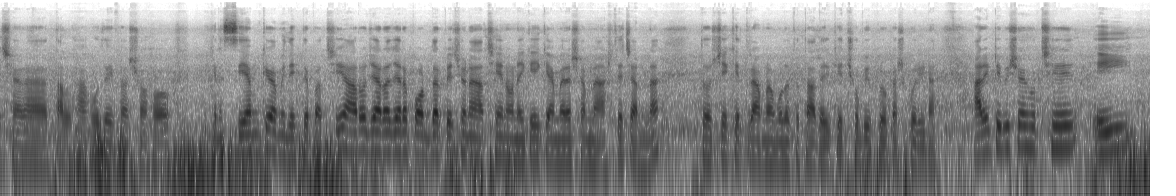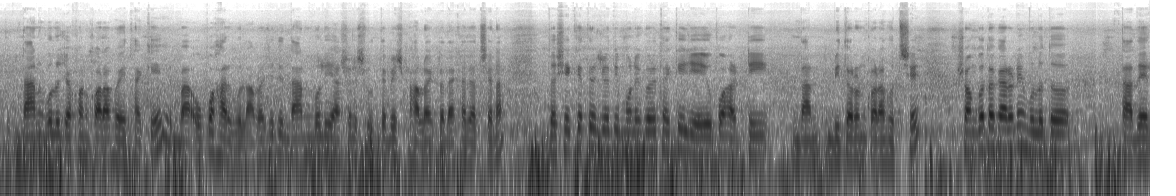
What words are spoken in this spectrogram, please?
এছাড়া তালহা, হুজাইফা সহ এখানে সিয়ামকেও আমি দেখতে পাচ্ছি। আরও যারা যারা পর্দার পেছনে আছেন, অনেকেই ক্যামেরার সামনে আসতে চান না, তো সেক্ষেত্রে আমরা মূলত তাদেরকে ছবি প্রকাশ করি না। আরেকটি বিষয় হচ্ছে এই দানগুলো যখন করা হয়ে থাকে বা উপহারগুলো, আমরা যদি দান বলি আসলে শুনতে বেশ ভালো একটা দেখা যাচ্ছে না। তো সেক্ষেত্রে যদি মনে করে থাকি যে এই উপহারটি দান, বিতরণ করা হচ্ছে, সঙ্গত কারণে মূলত তাদের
